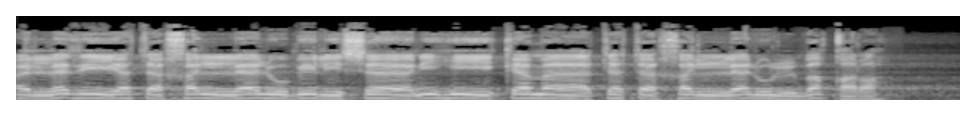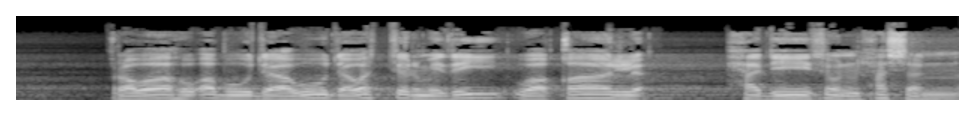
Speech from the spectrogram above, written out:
الذي يتخلل بلسانه كما تتخلل البقرة. رواه أبو داود والترمذي وقال، حديث حسن.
